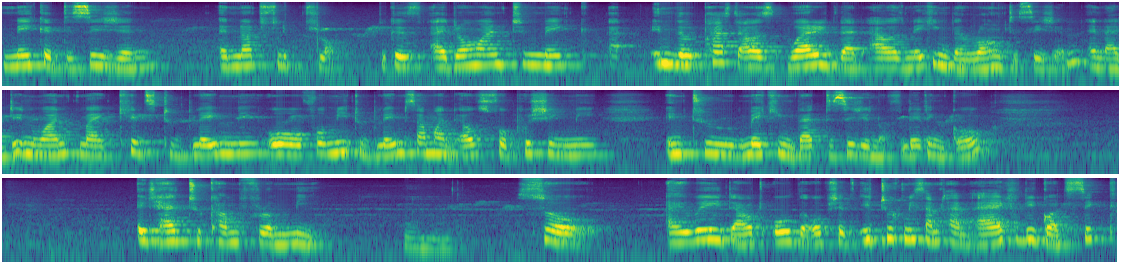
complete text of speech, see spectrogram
make a decision, and not flip flop because I don't want to make. uh, In the past, I was worried that I was making the wrong decision, and I didn't want my kids to blame me or for me to blame someone else for pushing me into making that decision of letting go. It had to come from me. Mhm. So I weighed out all the options. It took me some time. I actually got sick.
